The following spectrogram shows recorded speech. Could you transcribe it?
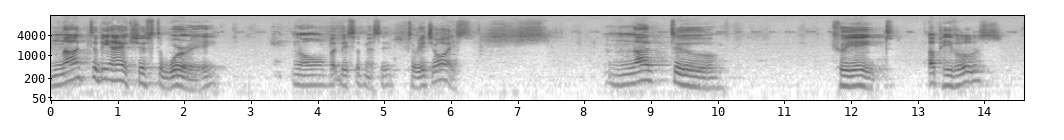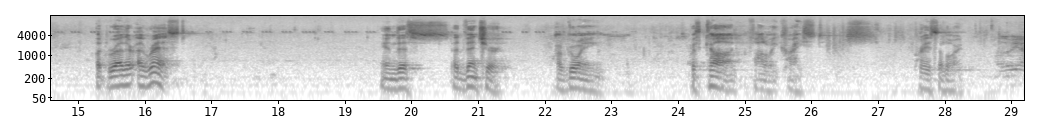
Not to be anxious, to worry. No, but be submissive, to rejoice. Not to create upheavals, but rather a rest in this adventure of going with God, following Christ. Praise the Lord. Hallelujah.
